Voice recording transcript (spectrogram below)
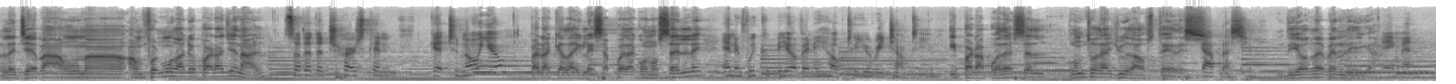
Le lleva a, una- a un formulario para llenar, so that the church can get to know you. para que la iglesia pueda conocerle And if we could be of any help to you, reach out to you. y para poder ser punto de ayuda a ustedes. God bless you. Dios les bendiga. Amen.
